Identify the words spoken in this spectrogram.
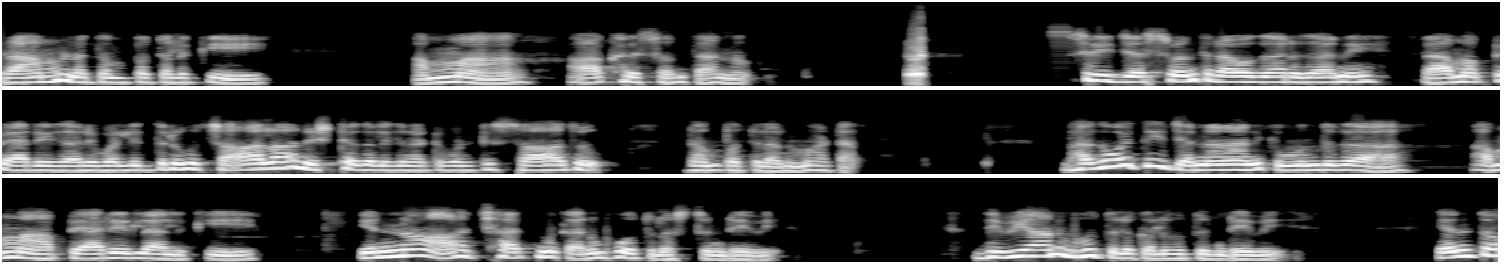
బ్రాహ్మణ దంపతులకి అమ్మ ఆఖరి సంతానం. శ్రీ జస్వంతరావు గారు గాని రామ ప్యారీ గాని వాళ్ళిద్దరూ చాలా నిష్ట కలిగినటువంటి సాధు దంపతులు అన్నమాట భగవతి జననానికి ముందుగా అమ్మ ప్యారీలాల్కి ఎన్నో ఆధ్యాత్మిక అనుభూతులు వస్తుండేవి. దివ్యానుభూతులు కలుగుతుండేవి. ఎంతో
